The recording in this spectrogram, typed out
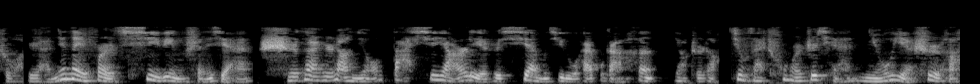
说，人家那份气定神闲，实在是让牛大心眼里是羡慕嫉妒还不敢恨。要知道，就在出门之前，牛也是哈，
